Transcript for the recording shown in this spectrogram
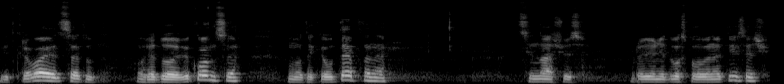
Відкривається тут оглядове віконце, воно таке утеплене. Ціна щось в районі 2,5 тисяч.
